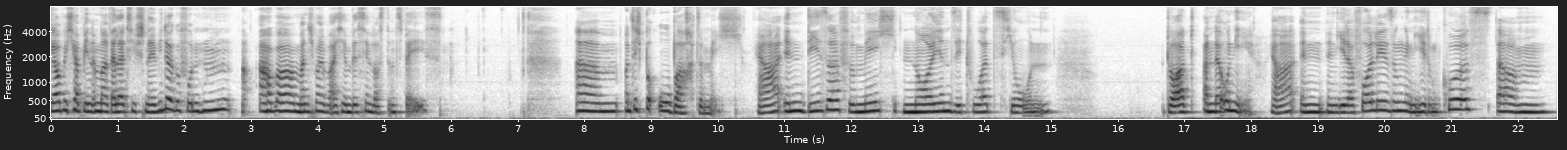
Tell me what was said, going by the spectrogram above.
glaube, ich habe ihn immer relativ schnell wiedergefunden, aber manchmal war ich ein bisschen lost in space. Ähm, und ich beobachte mich, ja, in dieser für mich neuen Situation dort an der Uni, ja, in, in jeder Vorlesung, in jedem Kurs, ähm,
